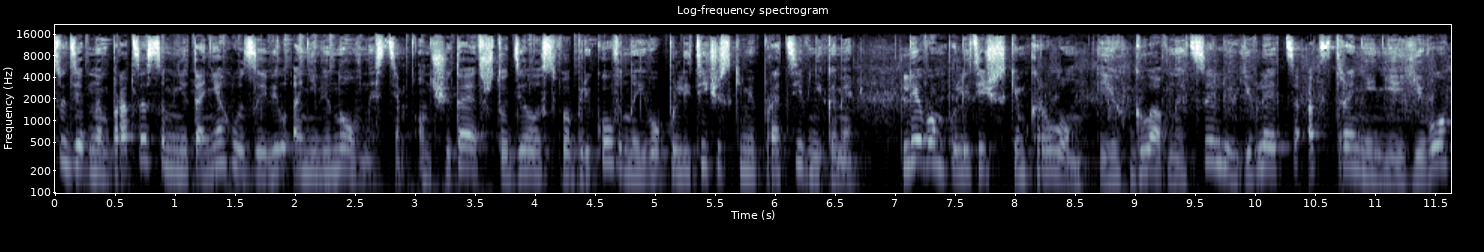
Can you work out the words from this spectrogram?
судебным процессом Нетаньяху заявил о невиновности. Он считает, что дело сфабриковано его политическими противниками, левым политическим крылом, и их главной целью является отстранение его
